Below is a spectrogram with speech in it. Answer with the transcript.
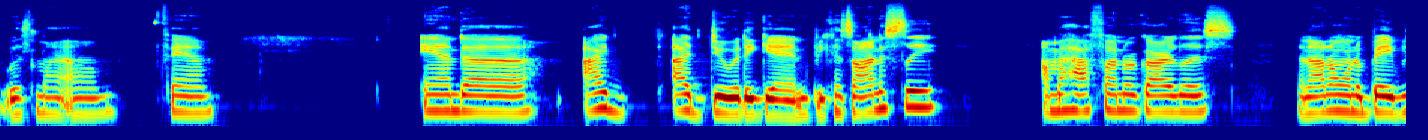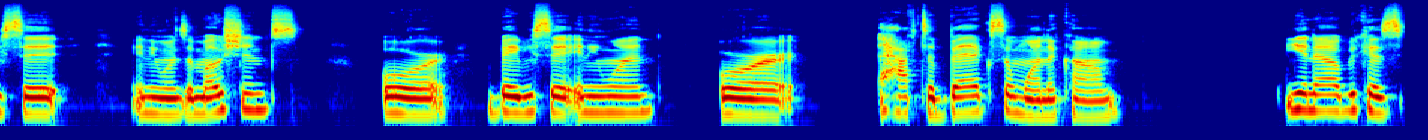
with my um fam and uh, I I do it again because honestly, I'm gonna have fun regardless, and I don't want to babysit anyone's emotions or babysit anyone or have to beg someone to come. You know, because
